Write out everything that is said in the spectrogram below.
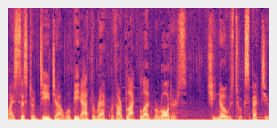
My sister Deeja will be at the wreck with our Black Blood marauders. She knows to expect you.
